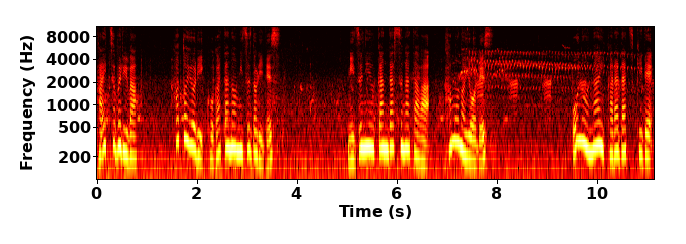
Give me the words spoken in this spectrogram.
カイツブリは鳩より小型の水鳥です。水に浮かんだ姿はカモのようです。尾のない体つきで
